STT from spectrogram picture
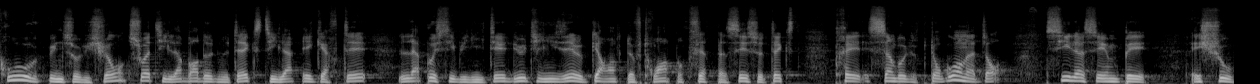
trouve une solution, soit il abandonne le texte, il a écarté la possibilité d'utiliser le 49.3 pour faire passer ce texte très symbolique. Donc on attend, si la CMP échoue,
